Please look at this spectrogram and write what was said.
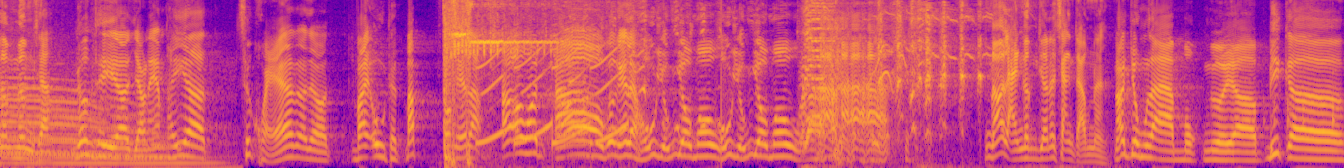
ngân ngân sao? Ngân thì ờ, dạo này em thấy ờ, sức khỏe ờ, vai u thịt bắp Có nghĩa là à, ô, à, Ồ, có nghĩa là hữu dũng vô mưu Hữu dũng vô mưu. Nói lại ngân cho nó sang trọng nè. Nói chung là một người ờ, biết ờ,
